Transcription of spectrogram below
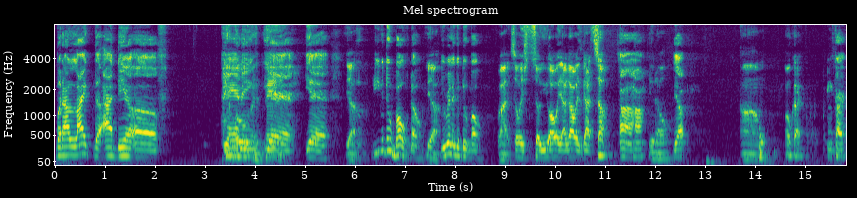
But I like the idea of panning. moving, yeah, yeah. yeah, You can do both though. Yeah. You really could do both. right. So it's so you always I always got something. Uh huh. You know. Yep. Um. Okay. Okay.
